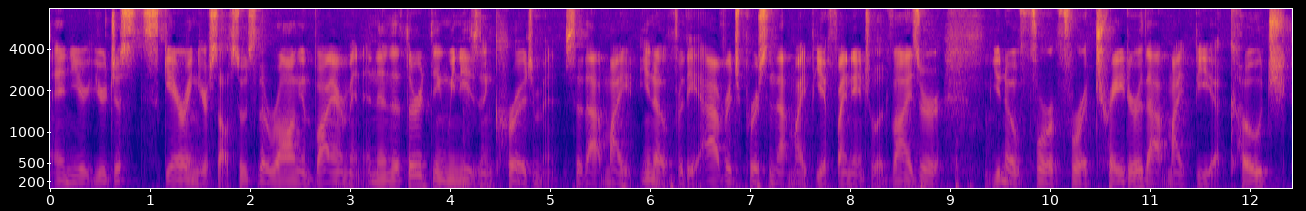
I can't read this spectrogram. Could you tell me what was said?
And you're, you're just scaring yourself. So it's the wrong environment. And then the third thing we need is encouragement. So that might, you know, for the average person, that might be a financial advisor. You know, for, for a trader, that might be a coach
